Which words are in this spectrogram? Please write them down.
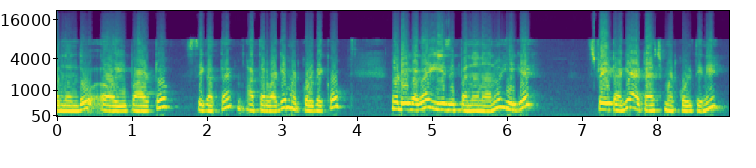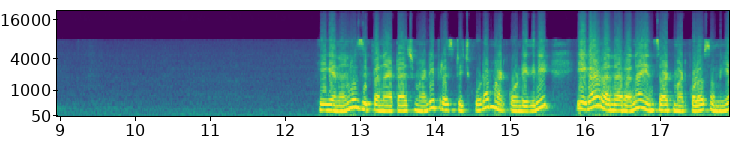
ಒಂದೊಂದು ಈ ಪಾರ್ಟ್ ಸಿಗತ್ತೆ. ಆ ಥರವಾಗಿ ಮಾಡ್ಕೊಳ್ಬೇಕು. ನೋಡಿ, ಇವಾಗ ಈ ಜಿಪ್ಪನ್ನು ನಾನು ಹೀಗೆ ಸ್ಟ್ರೈಟ್ ಆಗಿ ಅಟ್ಯಾಚ್ ಮಾಡ್ಕೊಳ್ತೀನಿ. ಹೀಗೆ ನಾನು ಜಿಪ್ ಅನ್ನ ಅಟ್ಯಾಚ್ ಮಾಡಿ ಪ್ರೆಸ್ ಸ್ಟಿಚ್ ಕೂಡ ಮಾಡ್ಕೊಂಡಿದ್ದೀನಿ. ಈಗ ರನ್ನರ್ ಅನ್ನ ಇನ್ಸರ್ಟ್ ಮಾಡ್ಕೊಳ್ಳೋ ಸಮಯ.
